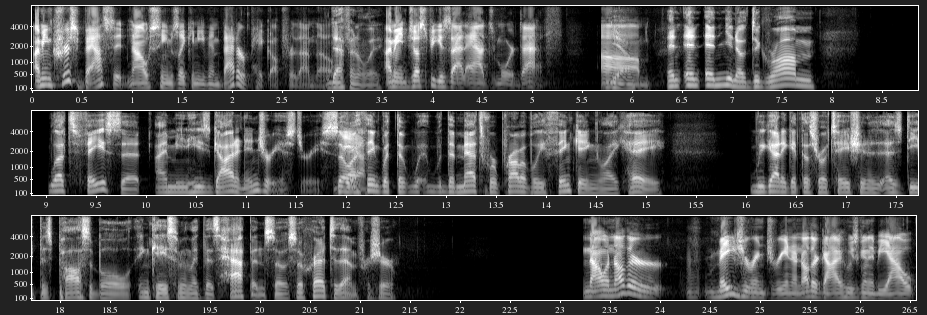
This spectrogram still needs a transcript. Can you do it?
I mean, Chris Bassitt now seems like an even better pickup for them, though. Definitely. I mean, just because that adds more depth. Yeah. Um, And and and you know, DeGrom let's face it, I mean, he's got an injury history. So I think with the with the Mets were probably thinking like, hey, we got to get this rotation as, as deep as possible in case something like this happens. So so credit to them for sure. Now another major injury and another guy who's going to be out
